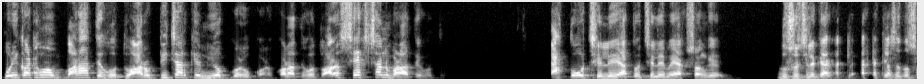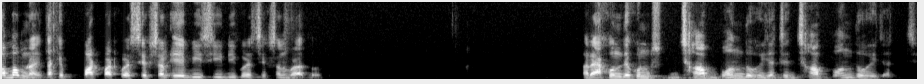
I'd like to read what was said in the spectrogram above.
পরিকাঠামো বাড়াতে হতো, আরও টিচারকে নিয়োগ কর- কর- করাতে হতো, আরও সেকশন বাড়াতে হতো। এত ছেলে এত ছেলে মেয়ে একসঙ্গে, দুশো ছেলেকে এক- এক- একটা ক্লাসে তো সম্ভব নয়, তাকে পার্ট পার্ট করে section A B C D করে সেকশন বাড়াতে হতো। আর এখন দেখুন, ঝাঁপ বন্ধ হয়ে যাচ্ছে, ঝাঁপ বন্ধ হয়ে যাচ্ছে।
